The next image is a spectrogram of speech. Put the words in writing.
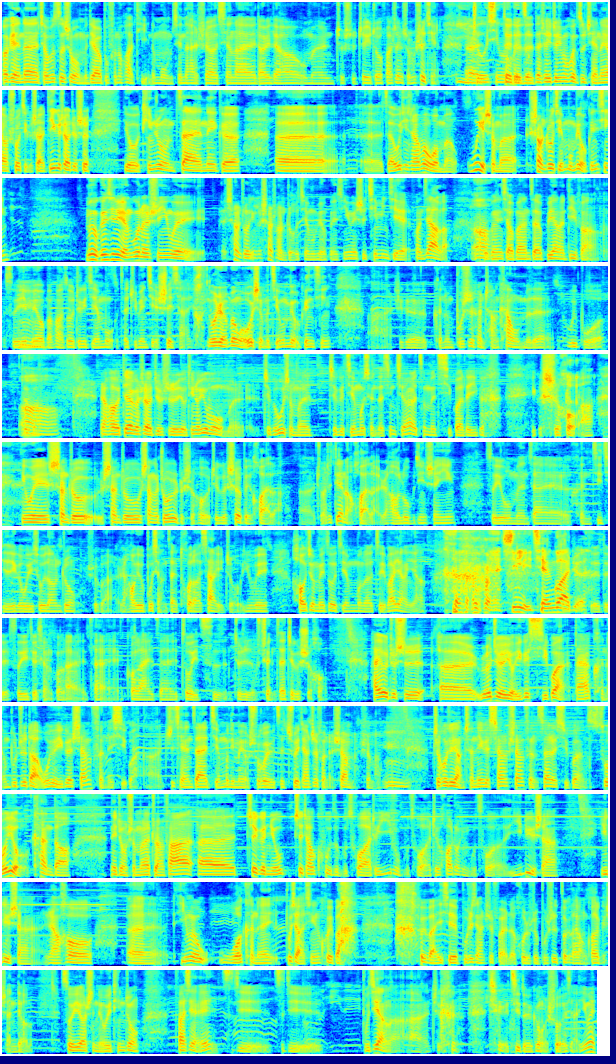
？OK，那乔布斯是我们第二部分的话题。那么我们现在还是要先来聊一聊我们就是这一周发生什么事情。一周新闻对对对，但是一周新闻会之前呢，要说几个事儿。第一个事儿就是有听众在那个呃呃在微信上问我们，为什么上周节目没有更新？没有更新的缘故呢，是因为。上周应该上上周节目没有更新，因为是清明节放假了。我跟小班在不一样的地方，所以没有办法做这个节目，在这边解释一下。很多人问我为什么节目没有更新，啊，这个可能不是很常看我们的微博，对吧？然后第二个事儿就是有听众又问我们，这个为什么这个节目选择星期二这么奇怪的一个 一个时候啊？因为上周上周上个周日的时候，这个设备坏了，呃，主要是电脑坏了，然后录不进声音，所以我们在很积极的一个维修当中，是吧？然后又不想再拖到下一周，因为好久没做节目了，嘴巴痒痒，心里牵挂着，对对，所以就想过来再过来再做一次，就是选在这个时候。还有就是，呃，Roger 有一个习惯，大家可能不知道，我有一个删粉的习惯啊。之前在节目里面有说过，有一次吃僵尸粉的事儿嘛，是吗？嗯。之后就养成了一个删删粉丝的习惯，所有看到那种什么转发，呃，这个牛这条裤子不错啊，这个衣服不错，这个化妆品不错，一律删，一律删。然后，呃，因为我可能不小心会把 会把一些不是僵尸粉的，或者是不是做打广告给删掉了。所以，要是哪位听众发现哎自己自己不见了啊，这个这个记得跟我说一下，因为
